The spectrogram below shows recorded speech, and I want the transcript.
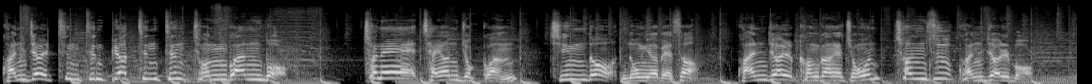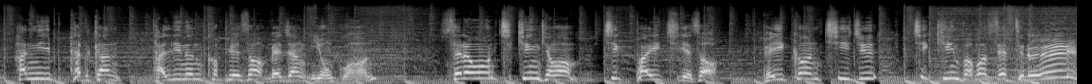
관절 튼튼 뼈 튼튼 전관보 천혜 자연 조건 진도 농협에서 관절 건강에 좋은 천수 관절보 한입 가득한 달리는 커피에서 매장 이용권 새로운 치킨 경험 칙바이칙에서 베이컨 치즈 치킨 버거 세트를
